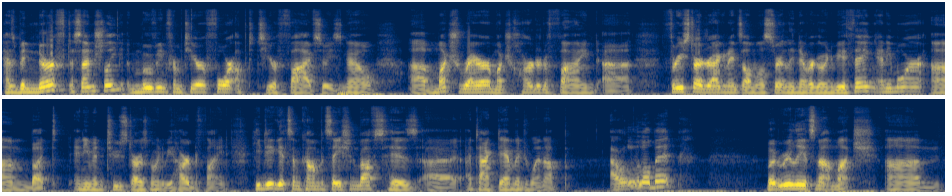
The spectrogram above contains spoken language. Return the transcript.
has been nerfed essentially, moving from tier 4 up to tier 5. So he's now uh, much rarer, much harder to find. Uh, three star Dragon Knight's almost certainly never going to be a thing anymore, um, but and even two star is going to be hard to find. He did get some compensation buffs. His uh, attack damage went up a little bit, but really it's not much. Um,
